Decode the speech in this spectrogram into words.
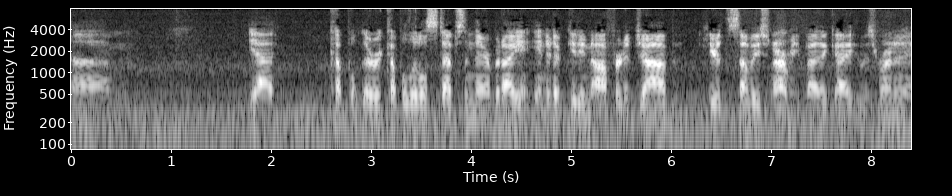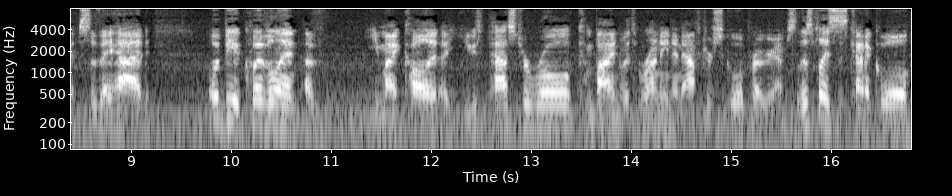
um, yeah, couple there were a couple little steps in there, but I ended up getting offered a job here at the Salvation Army by the guy who was running it. So they had what would be equivalent of you might call it a youth pastor role combined with running an after school program. So this place is kind of cool.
